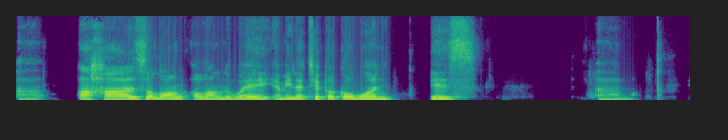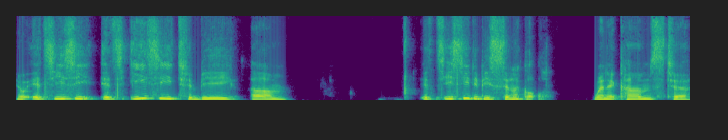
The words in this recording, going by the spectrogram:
uh, ahas along along the way. I mean, a typical one is, um, you know, it's easy. It's easy to be. Um, it's easy to be cynical when it comes to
